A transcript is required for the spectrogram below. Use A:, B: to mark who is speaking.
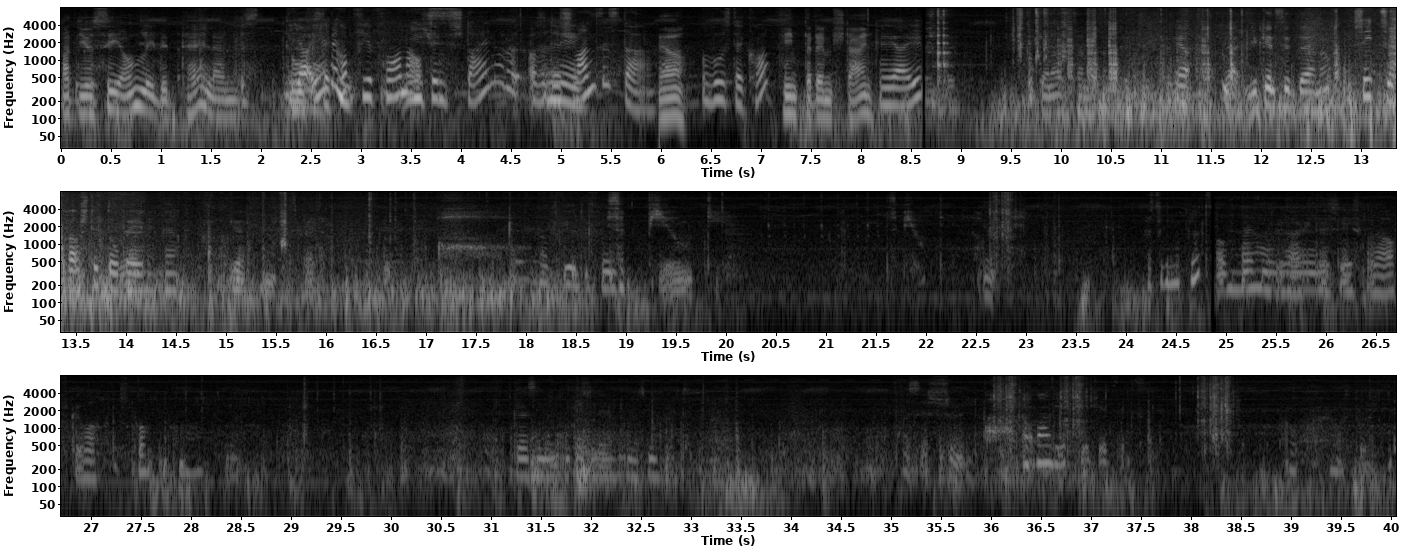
A: But you see only the tail and
B: Ja,
C: ist der
B: eben.
C: Kopf hier vorne auf dem Stein? Oder? Also der
B: Nee.
C: Schwanz ist da.
A: ja,
C: Und wo ist der Kopf?
A: hinter dem Stein.
B: Ja, ich.
D: Up.
B: Ja.
D: Yeah, you can sit there now.
B: Sitzen kannst du dort oben. Ja.
D: Okay. It's better.
B: How beautiful.
C: It's a beauty. It's a beauty. Okay. Hast du genug Platz?
B: Aufpassen, wie gesagt, das ist gerade aufgewacht. Das kommt noch mal.
C: Gleich sind meine Akkus leer und es macht. Das ist schön.
B: Oh, nochmal jetzt, jetzt, jetzt. Oh,
C: was tue ich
